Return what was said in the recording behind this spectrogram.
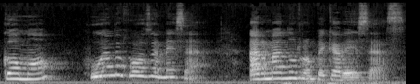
¿Cómo? Jugando juegos de mesa, armando un rompecabezas,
